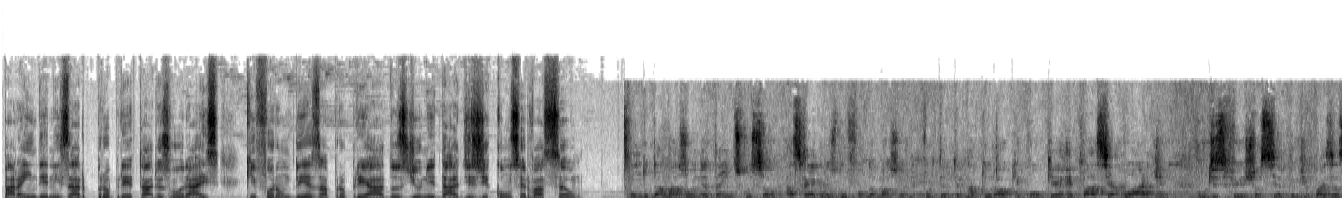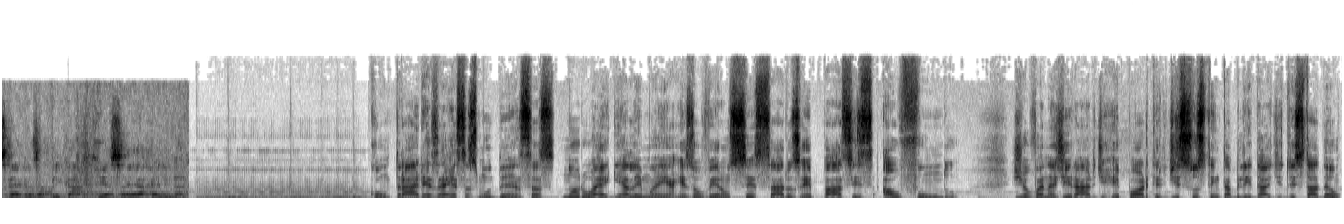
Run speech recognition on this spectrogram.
para indenizar proprietários rurais que foram desapropriados de unidades de conservação. O Fundo da Amazônia está em discussão, as regras do Fundo da Amazônia. Portanto, é natural que qualquer repasse aguarde o desfecho acerca de quais as regras aplicáveis. E essa é a realidade. Contrárias a essas mudanças, Noruega e Alemanha resolveram cessar os repasses ao fundo. Giovana Girardi, repórter de sustentabilidade do Estadão,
